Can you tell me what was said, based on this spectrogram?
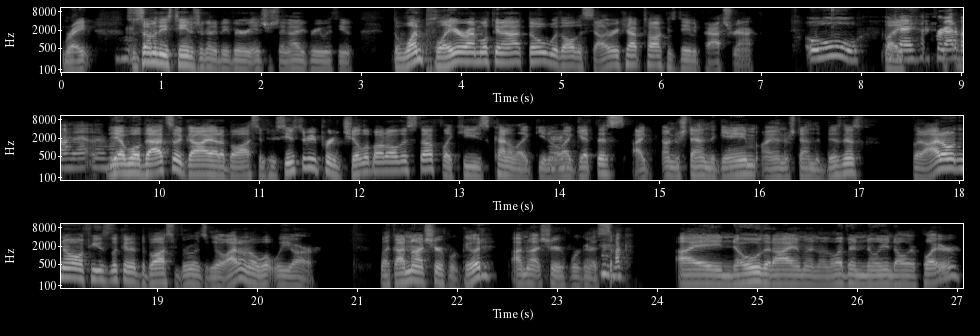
right? Mm-hmm. So some of these teams are going to be very interesting. I agree with you. The one player I'm looking at though, with all the salary cap talk, is David Pastrnak. Oh, like, okay. I forgot about that. Uh-huh. Yeah, well, that's a guy out of Boston who seems to be pretty chill about all this stuff. Like he's kind of like, you know, mm-hmm. I get this. I understand the game. I understand the business. But I don't know if he's looking at the Boston Bruins and go, I don't know what we are. Like, I'm not sure if we're good. I'm not sure if we're going to suck. I know that I am an $11 million player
